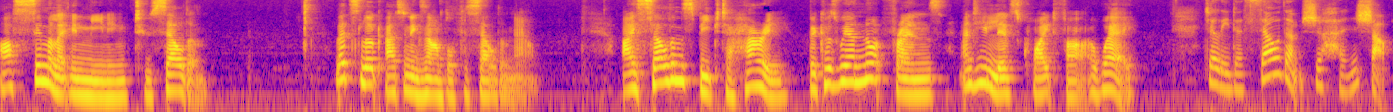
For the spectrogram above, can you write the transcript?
are similar in meaning to seldom. Let's look at an example for seldom now. I seldom speak to Harry because we are not friends and he lives quite far away. 这里的 seldom 是很少，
